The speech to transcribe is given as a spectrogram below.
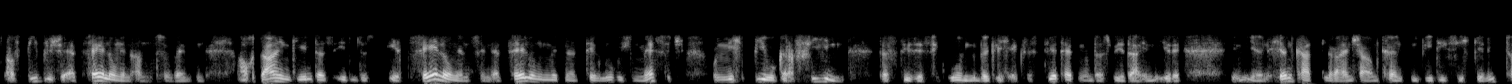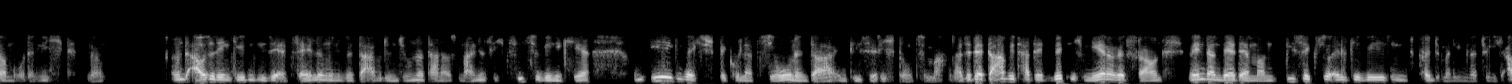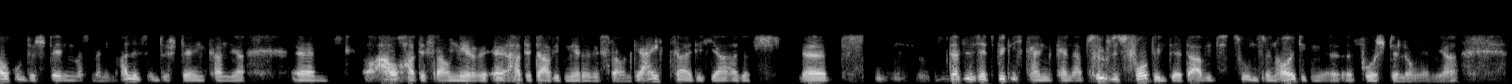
auf biblische Erzählungen anzuwenden. Auch dahingehend, dass eben das Erzählungen sind, Erzählungen mit einer theologischen Message und nicht Biografien, dass diese Figuren wirklich existiert hätten und dass wir da in ihre, in ihren Hirnkastel reinschauen könnten, wie die sich geliebt haben oder nicht. Ne? Und außerdem geben diese Erzählungen über David und Jonathan aus meiner Sicht viel zu wenig her, um irgendwelche Spekulationen da in diese Richtung zu machen. Also der David hatte wirklich mehrere Frauen. Wenn, dann wäre der Mann bisexuell gewesen. Könnte man ihm natürlich auch unterstellen, was man ihm alles unterstellen kann. Ja, ähm, auch hatte Frauen mehrere, äh, hatte David mehrere Frauen gleichzeitig. Ja, also äh, das ist jetzt wirklich kein, kein absolutes Vorbild der David zu unseren heutigen äh, Vorstellungen. Ja,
